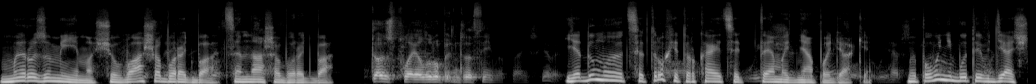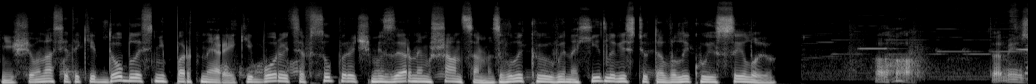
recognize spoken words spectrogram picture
Ми розуміємо, що ваша боротьба це наша боротьба. Я думаю, це трохи торкається теми Дня подяки. Ми повинні бути вдячні, що у нас є такі доблесні партнери, які борються всупереч мізерним шансам з великою винахідливістю та великою силою. Uh-huh. That means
